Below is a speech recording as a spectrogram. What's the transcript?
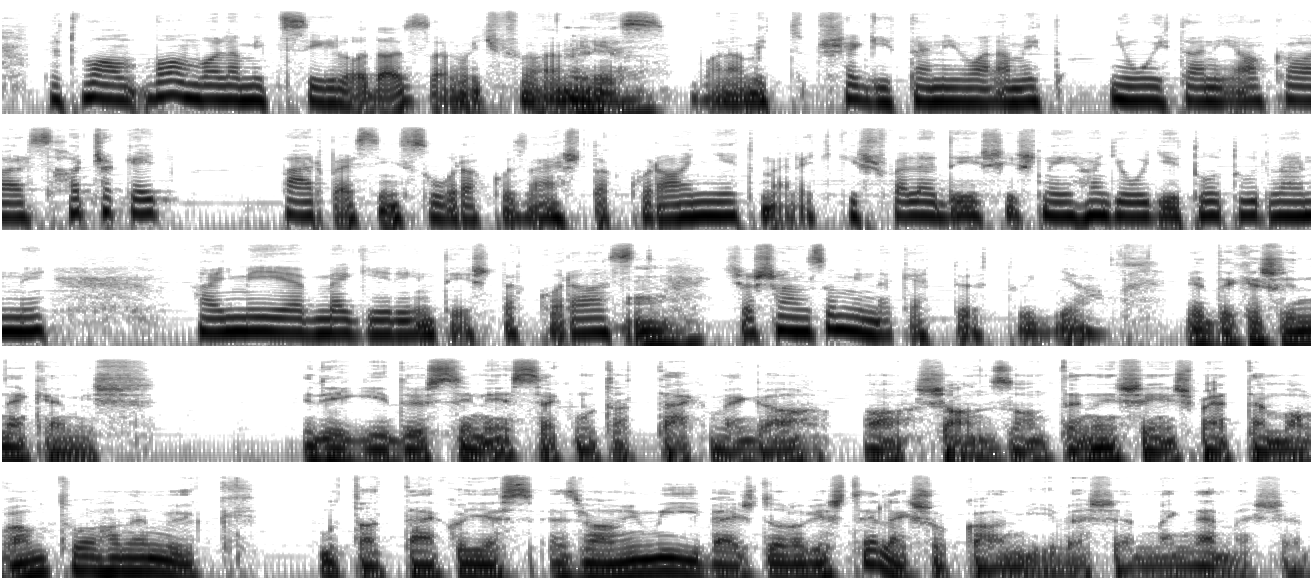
Tehát van, van valami célod azzal, hogy fölmész, Igen. valamit segíteni, valamit nyújtani akarsz. Ha csak egy pár percnyi szórakozást, akkor annyit, mert egy kis feledés is néha gyógyító tud lenni, ha egy mélyebb megérintést, akkor azt, uh-huh. és a sanzon mind a kettőt tudja. Érdekes, hogy nekem is régi idős színészek mutatták meg a, a sanzont, és én ismertem magamtól, hanem ők mutatták, hogy ez, ez valami míves dolog, és tényleg sokkal mívesebb, meg nemesebb.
